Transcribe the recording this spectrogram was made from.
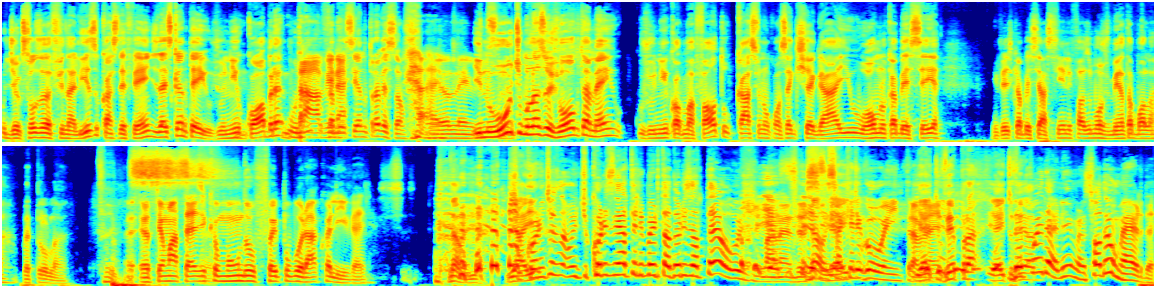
O Diego Souza finaliza, o Cássio defende, dá escanteio. O Juninho cobra, o Nico Trave, né? cabeceia no travessão. Ah, eu lembro. E no disso. último lance do jogo também, o Juninho cobra uma falta, o Cássio não consegue chegar e o Rômulo cabeceia. Em vez de cabecear assim, ele faz o movimento, a bola vai pelo lado. Eu tenho uma tese que o mundo foi pro buraco ali, velho. Não, e, e aí, o Corinthians, não, o Corinthians nem até Libertadores até hoje, mano. Não, se e aí aquele gol entra, e aí tu vê pra. E aí tu vê, Depois a, dali, mano, só deu merda.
